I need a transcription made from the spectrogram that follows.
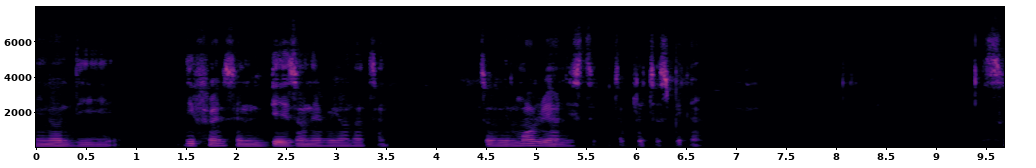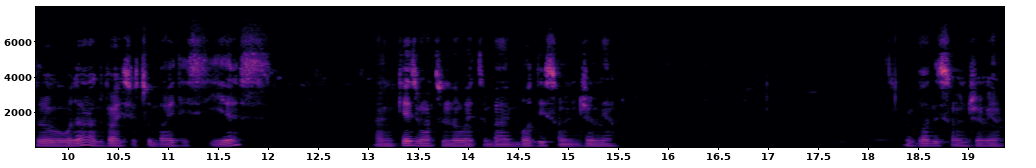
you know the difference and based on every other thing. Will be more realistic with a bluetooth speaker. So would i advise you to buy this? Yes. And in case you want to know where to buy bought this on jumia. I bought this on jumia.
